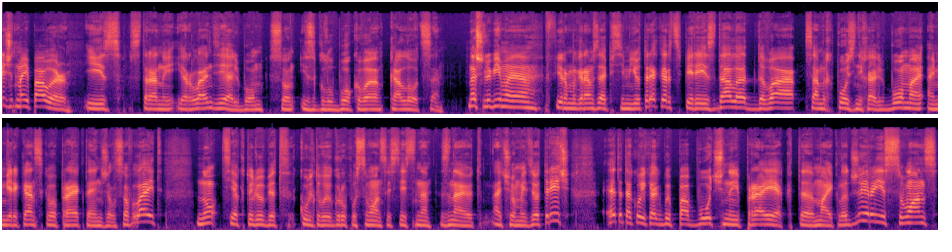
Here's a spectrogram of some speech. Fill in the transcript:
Бриджит Мэй Пауэр из страны Ирландии, альбом «Сон из глубокого колодца». Наша любимая фирма грамзаписи Mute Records переиздала два самых поздних альбома американского проекта Angels of Light. Но те, кто любит культовую группу Swans, естественно, знают, о чем идет речь. Это такой как бы побочный проект Майкла Джира из Swans,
